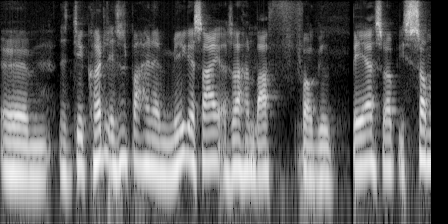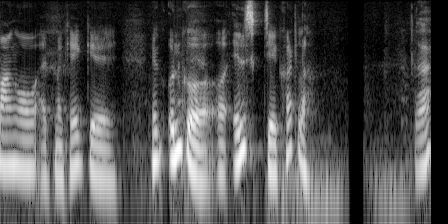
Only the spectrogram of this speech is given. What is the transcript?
Øhm, altså, Jay Cutler, jeg synes bare, han er mega sej, og så har han bare fucket Bears op i så mange år, at man kan ikke, øh, man kan undgå at elske Jay Cutler. Ja.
